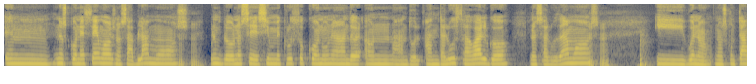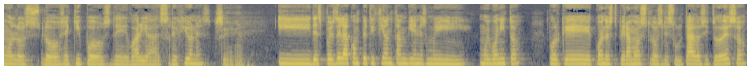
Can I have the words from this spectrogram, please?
Em, nos conocemos, nos hablamos. Por ejemplo, no sé, si me cruzo con una, anda- una andol- andaluza o algo, nos saludamos. Y bueno, nos juntamos los, los equipos de varias regiones. Sí. Y después de la competición también es muy, muy bonito porque cuando esperamos los resultados y todo eso,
